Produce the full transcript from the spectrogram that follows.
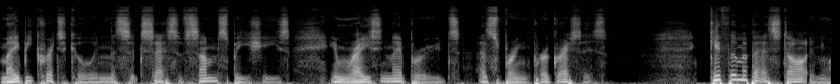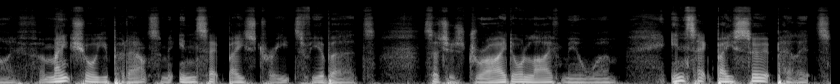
may be critical in the success of some species in raising their broods as spring progresses. Give them a better start in life and make sure you put out some insect based treats for your birds, such as dried or live mealworm, insect based suet pellets,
